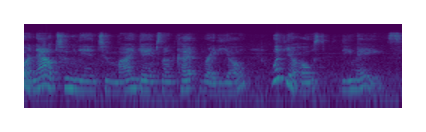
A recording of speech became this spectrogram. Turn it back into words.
are now tuned in to Mind Games Uncut Radio with your host, D Mayes.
